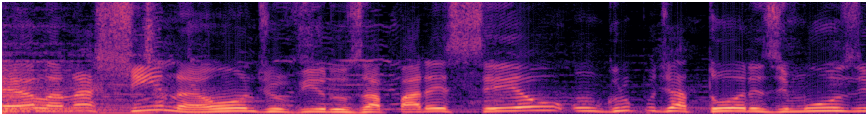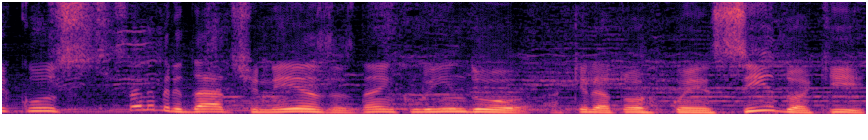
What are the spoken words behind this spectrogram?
Ela na China, onde o vírus apareceu, um grupo de atores e músicos, celebridades chinesas, né, incluindo aquele ator conhecido aqui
